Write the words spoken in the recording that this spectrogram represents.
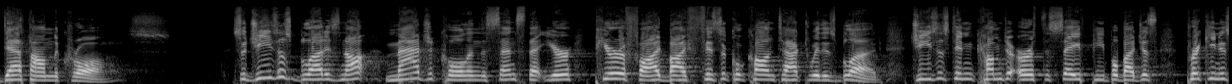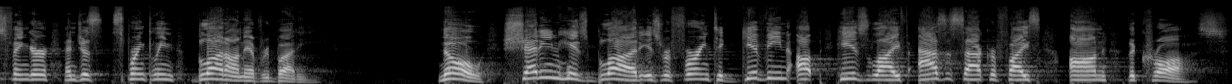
death on the cross. So, Jesus' blood is not magical in the sense that you're purified by physical contact with his blood. Jesus didn't come to earth to save people by just pricking his finger and just sprinkling blood on everybody. No, shedding his blood is referring to giving up his life as a sacrifice on the cross.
